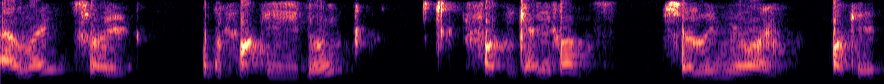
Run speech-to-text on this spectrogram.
LA, so what the fuck are you doing? Fucking gay cunts. So leave me alone. Fuck it.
